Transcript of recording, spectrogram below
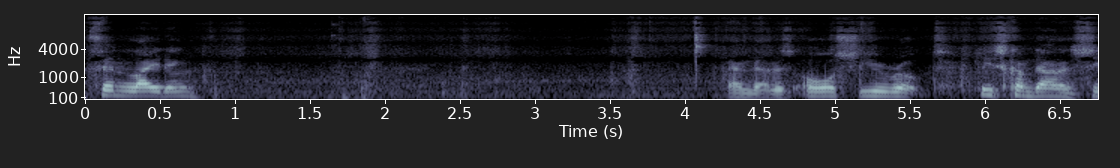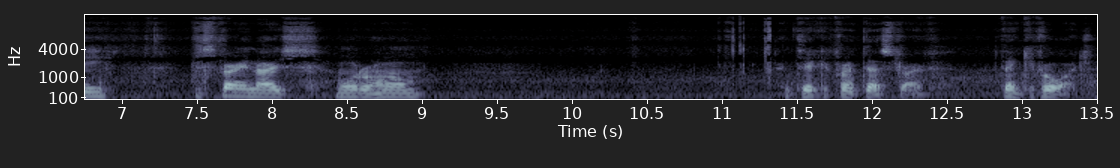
Thin lighting. And that is all she wrote. Please come down and see this very nice motorhome and take it for a test drive. Thank you for watching.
